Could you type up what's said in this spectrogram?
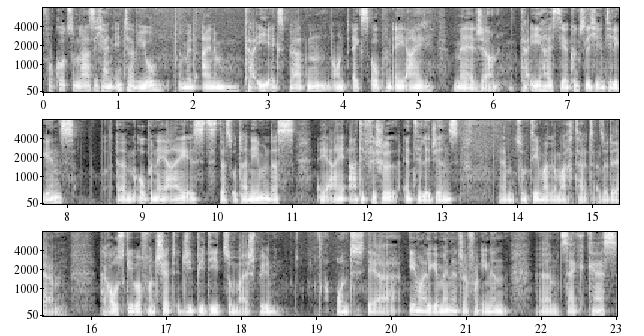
Vor kurzem las ich ein Interview mit einem KI-Experten und Ex-OpenAI-Manager. KI heißt ja künstliche Intelligenz. Ähm, OpenAI ist das Unternehmen, das AI Artificial Intelligence ähm, zum Thema gemacht hat. Also der Herausgeber von ChatGPT zum Beispiel. Und der ehemalige Manager von ihnen, ähm, Zach Cass,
